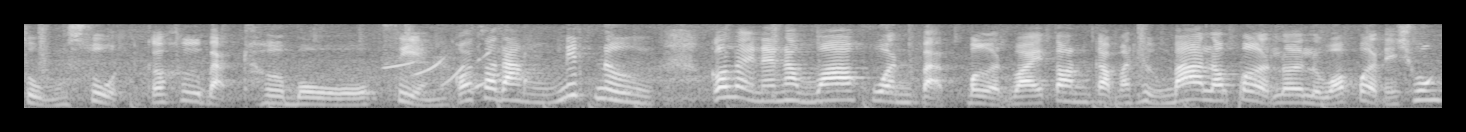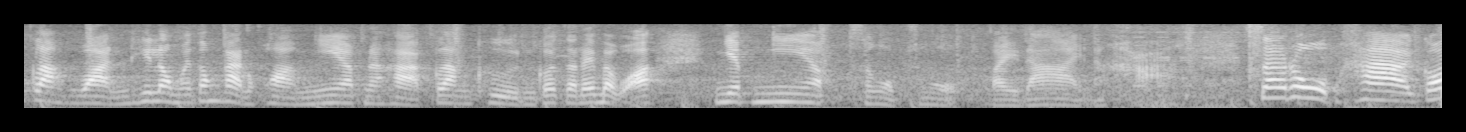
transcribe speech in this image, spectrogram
สูงสุดก็คือแบบเทอร์โบเสียงก็จะดังนิดนึง ก็เลยแนะนำว่าควรแบบเปิดไว้ตอนกลับมาถึงบ้านแล้วเปิดเลยหรือว่าเปิดในช่วงกลางวันที่เราไม่ต้องการความเงียบนะคะ กลางคืนก็จะได้แบบว่าเงียบๆสงบๆไปได้นะคะสรุปค่ะก็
